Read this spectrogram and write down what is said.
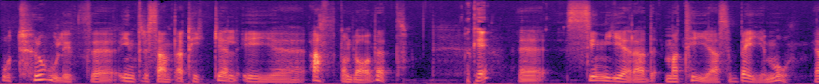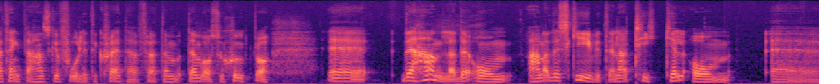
otroligt eh, intressant artikel i eh, Aftonbladet. Okej. Eh, signerad Mattias Beijmo. Jag tänkte att han skulle få lite cred här för att den, den var så sjukt bra. Eh, det handlade om, han hade skrivit en artikel om eh,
